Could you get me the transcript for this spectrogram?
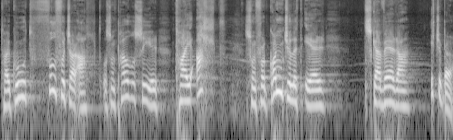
ta god fullfutjar alt og som Paulus sier ta i alt som forgåndgelet er, skal være, ikke bare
